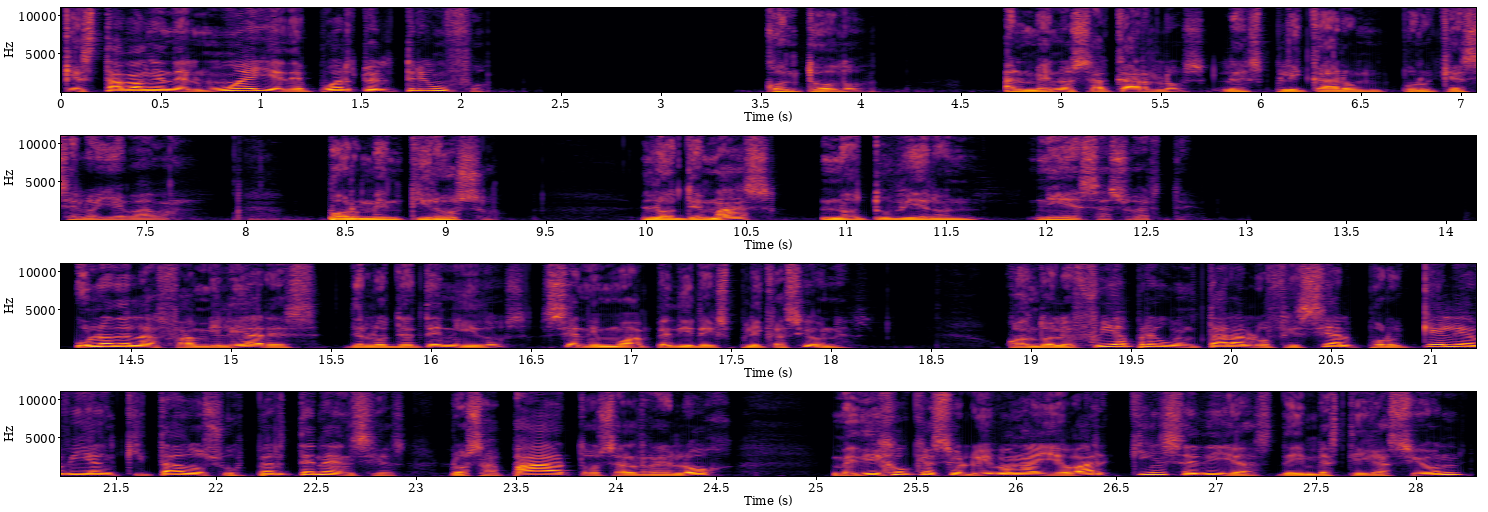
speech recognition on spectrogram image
que estaban en el muelle de Puerto El Triunfo. Con todo, al menos a Carlos le explicaron por qué se lo llevaban. Por mentiroso. Los demás no tuvieron ni esa suerte. Una de las familiares de los detenidos se animó a pedir explicaciones. Cuando le fui a preguntar al oficial por qué le habían quitado sus pertenencias, los zapatos, el reloj, me dijo que se lo iban a llevar 15 días de investigación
